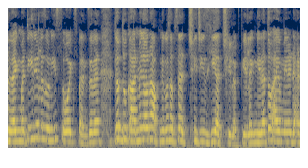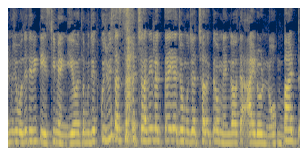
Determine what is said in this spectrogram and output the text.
like material is only so expensive है जब दुकान में जाओ ना अपने को सबसे अच्छी चीज़ ही अच्छी लगती है। लाइक like, मेरा तो मेरे डैड मुझे बोलते तेरी टेस्टी महँगी है मतलब मुझे कुछ भी सस्ता अच्छा नहीं लगता है या जो मुझे अच्छा लगता है वो महँगा होता है I don't know but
